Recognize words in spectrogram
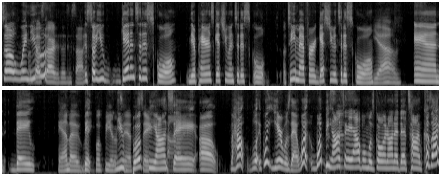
So when Once you I started, it doesn't stop. so you get into this school, your parents get you into this school, a team effort gets you into this school, Yeah, and they and I They- like, booked Beyonce. you at the booked same Beyonce. time. Uh, how like what year was that? What what This is- Beyonce album was going on at that time? Cause I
